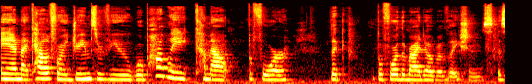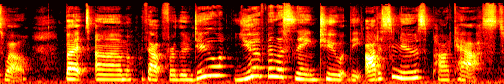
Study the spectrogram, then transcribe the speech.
And my California Dreams review will probably come out before the before the Rydell Revelations as well. But um, without further ado, you have been listening to the Odyssey News podcast.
